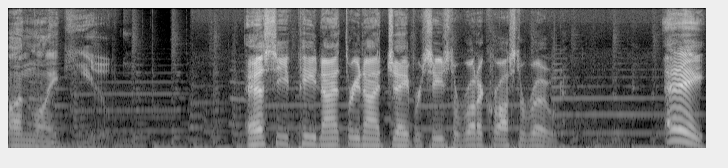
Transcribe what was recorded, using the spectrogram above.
Unlike you. SCP-939-J proceeds to run across the road. Hey,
